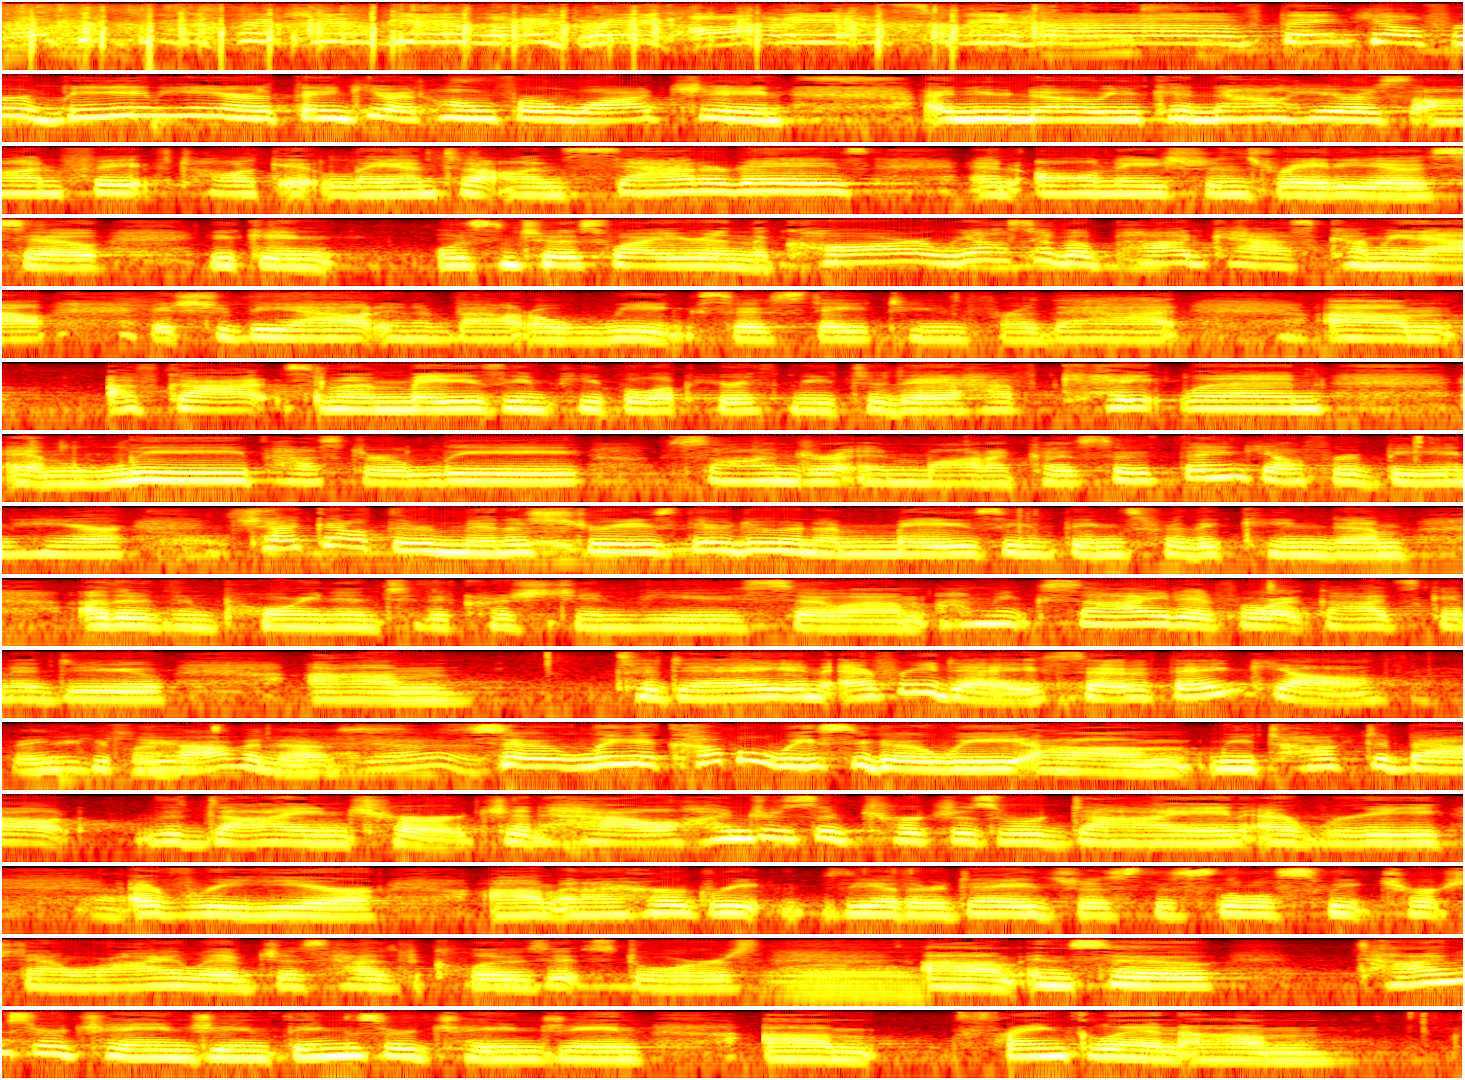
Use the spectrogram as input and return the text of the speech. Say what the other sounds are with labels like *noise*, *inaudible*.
Welcome to the Christian View. What a great audience we have. Thank y'all for being here. Thank you at home for watching. And you know, you can now hear us on Faith Talk Atlanta on Saturdays and All Nations Radio. So you can listen to us while you're in the car. We also have a podcast coming out. It should be out in about a week, so stay tuned for that. Um, I've got some amazing people up here with me today. I have Caitlin and Lee, Pastor Lee, Sandra, and Monica. So thank y'all for being here. Check out their ministries. They're doing amazing things for the kingdom other than pouring into the Christian view. So um, I'm excited for what God's going to do. Um, today and every day. So thank y'all. Thank, thank you for you. having us. Yes. So Lee, a couple weeks ago we um, we talked about the dying church and how hundreds of churches were dying every yeah. every year. Um, and I heard re- the other day just this little sweet church down where I live just had to close its doors. Wow. Um, and so times are changing, things are changing. Um, Franklin.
